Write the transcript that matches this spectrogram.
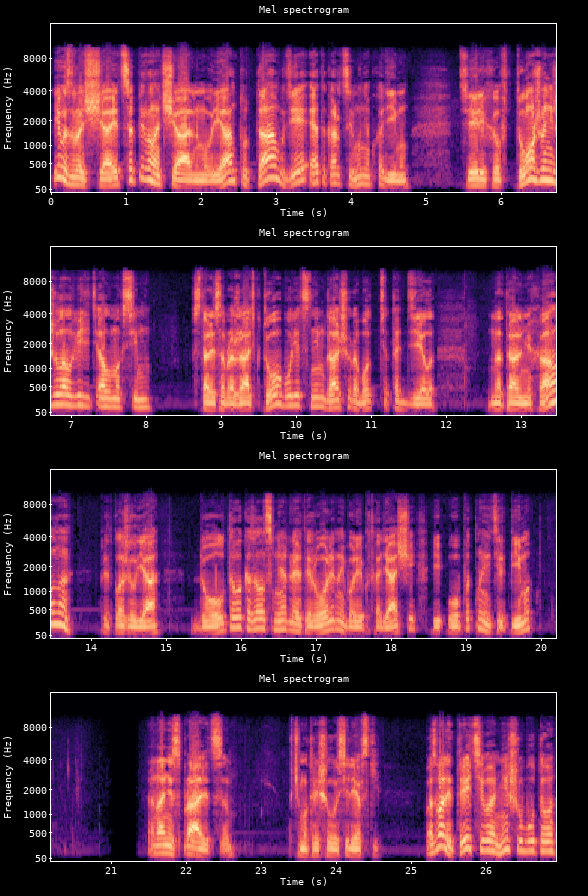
и возвращается к первоначальному варианту там, где это кажется ему необходимым. Терехов тоже не желал видеть Аллу Максимовну. Стали соображать, кто будет с ним дальше работать от отдела. «Наталья Михайловна?» — предположил я. Долтова казалась мне для этой роли наиболее подходящей и опытной, и терпима. «Она не справится», — почему-то решил Василевский. Позвали третьего, Мишу Бутова,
